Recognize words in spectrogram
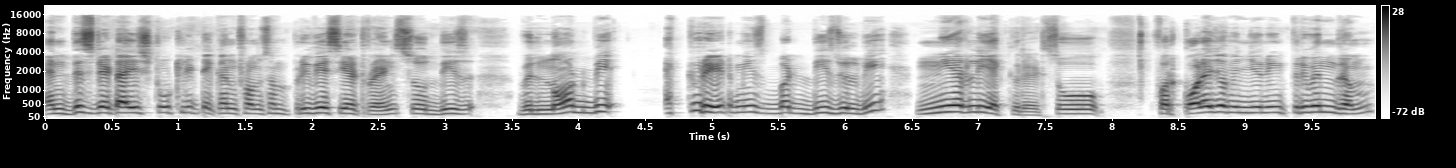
and this data is totally taken from some previous year trends. So these will not be accurate means but these will be nearly accurate. So for College of Engineering Trivandrum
